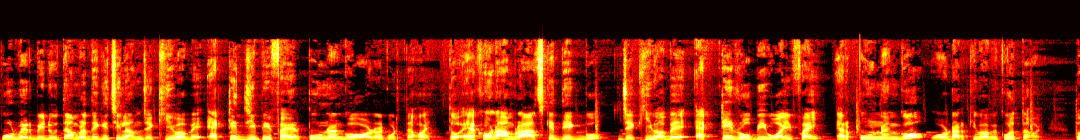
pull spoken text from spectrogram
পূর্বের ভিডিওতে আমরা দেখেছিলাম যে কীভাবে একটি জিপি ফাইয়ের পূর্ণাঙ্গ অর্ডার করতে হয়। তো এখন আমরা আজকে দেখব যে কীভাবে একটি রবি ওয়াইফাই এর পূর্ণাঙ্গ অর্ডার কীভাবে করতে হয়। তো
